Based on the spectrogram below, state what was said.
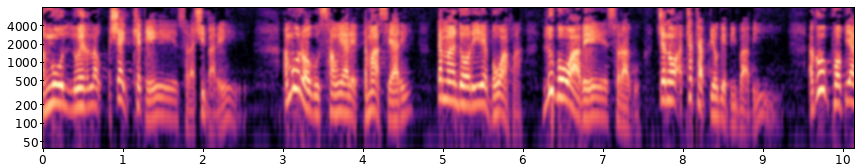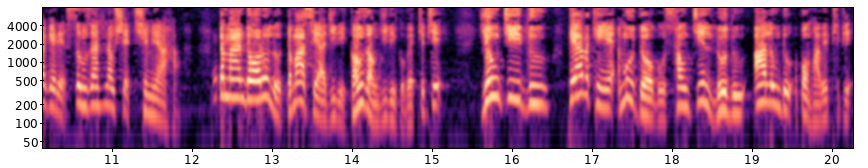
အငိုလွယ်တဲ့လောက်အရှိုက်ခက်တယ်ဆိုတာရှိပါတယ်အမှုတော်ကိုဆောင်ရတဲ့ဓမ္မဆရာကြီးတမန်တော်တွေရဲ့ဘဝမှာလူဘဝပဲဆိုတာကိုကျွန်တော်အထက်ထပ်ပြောခဲ့ပြီးပါပြီအခုဖော်ပြခဲ့တဲ့စုံစမ်းနှောက်ယှက်ခြင်းများဟာ တမန်တော်တို့လိုဓမ္မဆရာကြီးတွေခေါင်းဆောင်ကြီးတွေကိုပဲဖြစ်ဖြစ်ယုံကြည်သူဘုရားသခင်ရဲ့အမှုတော်ကိုဆောင်ကျင်းလိုသူအားလုံးတို့အပေါ်မှာပဲဖြစ်ဖြစ်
